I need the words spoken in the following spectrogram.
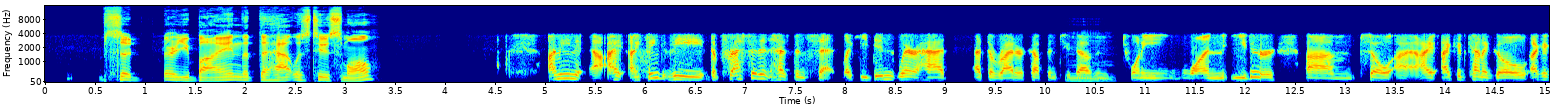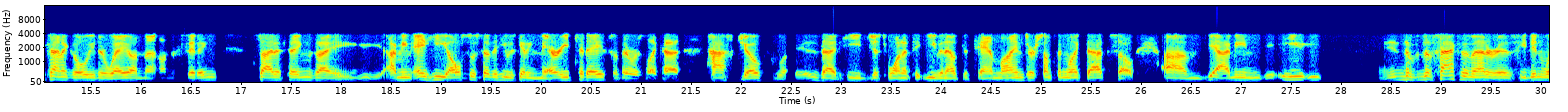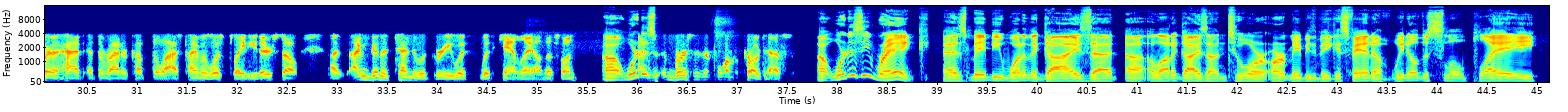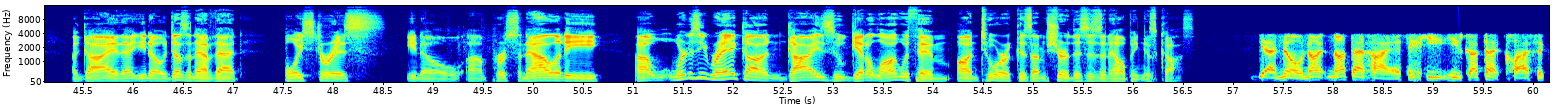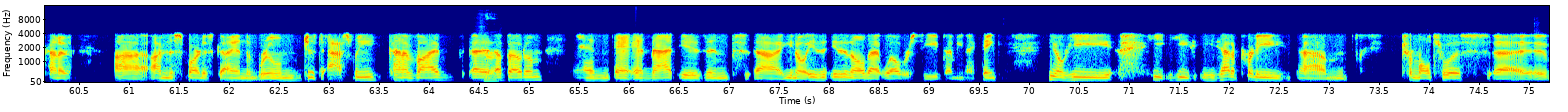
So, are you buying that the hat was too small? I mean, I, I think the the precedent has been set. Like he didn't wear a hat at the Ryder Cup in 2021 mm. either. Um, so I, I could kind of go I could kind of go either way on the on the fitting side of things. I I mean he also said that he was getting married today, so there was like a half joke that he just wanted to even out the tan lines or something like that. So um, yeah, I mean he the the fact of the matter is he didn't wear a hat at the Ryder Cup the last time it was played either. So I, am going to tend to agree with with Cantlay on this one. Uh, where does versus a form of protest? Uh, where does he rank as maybe one of the guys that uh, a lot of guys on tour aren't maybe the biggest fan of? We know the slow play, a guy that you know doesn't have that boisterous, you know, uh, personality. Uh, where does he rank on guys who get along with him on tour? Because I'm sure this isn't helping his cause. Yeah, no, not not that high. I think he he's got that classic kind of uh, I'm the smartest guy in the room. Just ask me kind of vibe uh, sure. about him, and and that isn't uh, you know isn't isn't all that well received. I mean, I think you know he he he he's had a pretty um, tumultuous uh,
